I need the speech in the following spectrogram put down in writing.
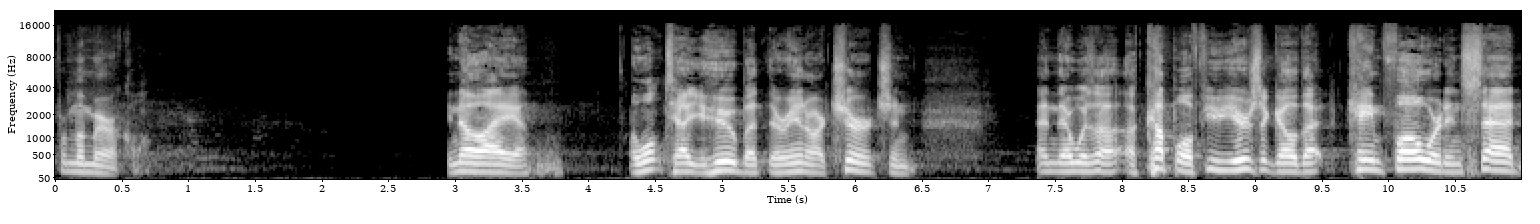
from a miracle. You know, I. Uh, I won't tell you who, but they're in our church. And, and there was a, a couple a few years ago that came forward and said,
